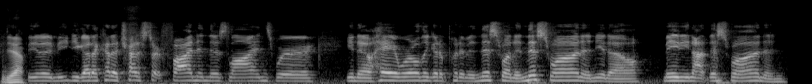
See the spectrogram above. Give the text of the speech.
Yeah. You know what I mean? You got to kind of try to start finding those lines where, you know, hey, we're only going to put him in this one and this one and, you know, maybe not this one. And,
